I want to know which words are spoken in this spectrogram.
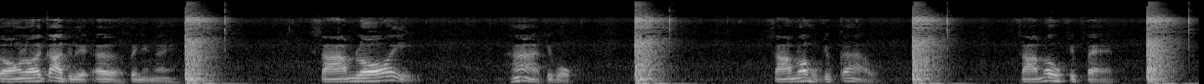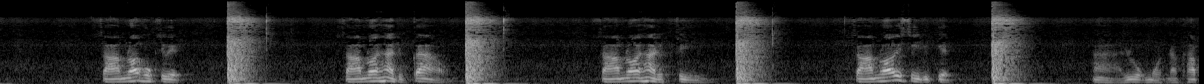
291 เออ เป็นยังไง 356 369สามร้อยหกสิบแปดสามร้อยหกสิบเอ็ดสามร้อยห้าสิบเก้าสามร้อยห้าสิบสี่สามร้อยสี่สิบเจ็ดอ่าลูกหมดนะครับ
